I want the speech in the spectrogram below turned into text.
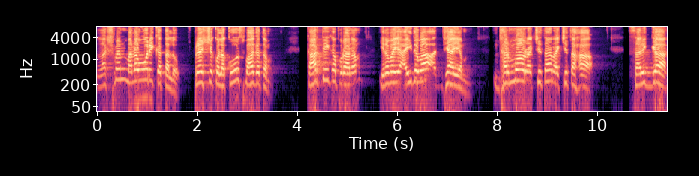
లక్ష్మణ్ మన ఊరి కథలు ప్రేక్షకులకు స్వాగతం. కార్తీక పురాణం ఇరవై ఐదవ అధ్యాయం. ధర్మో రక్షిత రక్షిత. సరిగ్గా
